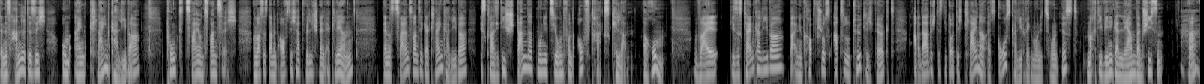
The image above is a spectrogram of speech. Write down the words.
denn es handelte sich um ein Kleinkaliber, Punkt 22. Und was es damit auf sich hat, will ich schnell erklären. Denn das 22er Kleinkaliber ist quasi die Standardmunition von Auftragskillern. Warum? Weil dieses Kleinkaliber bei einem Kopfschuss absolut tödlich wirkt, aber dadurch, dass die deutlich kleiner als großkalibrige Munition ist, macht die weniger Lärm beim Schießen. Ja?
